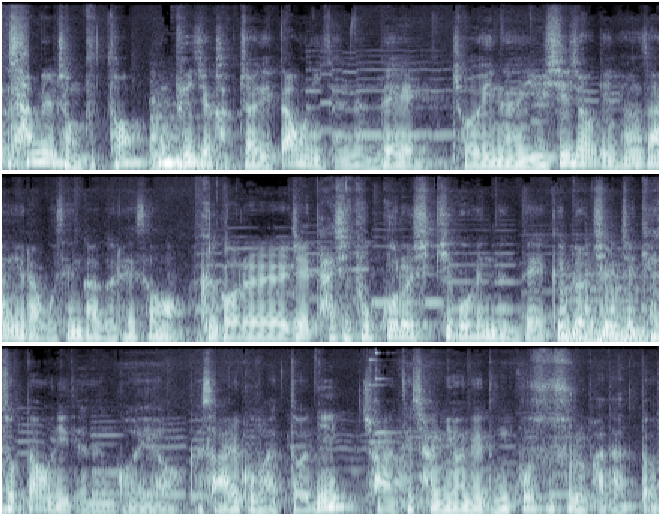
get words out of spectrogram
3일 전부터 홈페이지가 갑자기 다운이 됐는데 저희는 일시적인 현상이라고 생각을 해서 그거를 이제 다시 복구를 시키고 했는데 그 며칠째 계속 다운이 되는 거예요. 그래서 알고 봤더니 저한테 작년에 눈코 수술을 받았던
